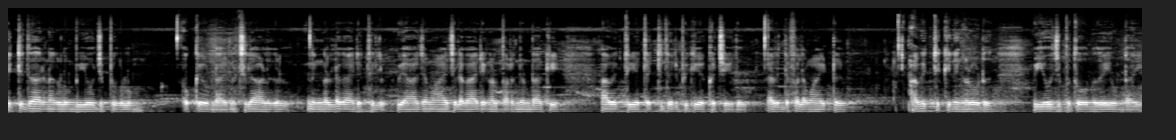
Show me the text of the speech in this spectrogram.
തെറ്റിദ്ധാരണകളും വിയോജിപ്പുകളും ഒക്കെ ഉണ്ടായിരുന്നു. ചില ആളുകൾ നിങ്ങളുടെ കാര്യത്തിൽ വ്യാജമായ ചില കാര്യങ്ങൾ പറഞ്ഞുണ്ടാക്കി ആ വ്യക്തിയെ തെറ്റിദ്ധരിപ്പിക്കുകയൊക്കെ ചെയ്തു. അതിന്റെ ഫലമായിട്ട് ആ വ്യക്തിക്ക് നിങ്ങളോട് വിയോജിപ്പ് തോന്നുകയും ഉണ്ടായി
